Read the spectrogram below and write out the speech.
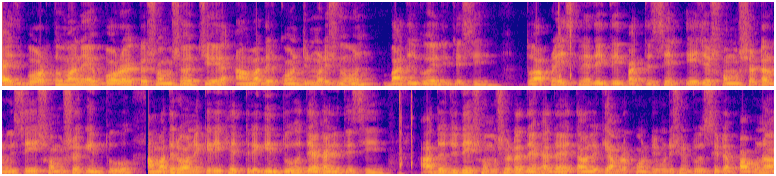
গাইজ বর্তমানে বড় একটা সমস্যা হচ্ছে আমাদের কন্টেন্ট মডিশন বাতিল করে দিতেছে। তো আপনারা স্ক্রিনে দেখতেই পাচ্ছেন এই যে সমস্যাটা রয়েছে, এই সমস্যা কিন্তু আমাদের অনেকেরই ক্ষেত্রে কিন্তু দেখা দিতেছে। আদৌ যদি এই সমস্যাটা দেখা দেয়, তাহলে কি আমরা কন্টেন্ট মডিশন টুল সেটা পাবো না?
